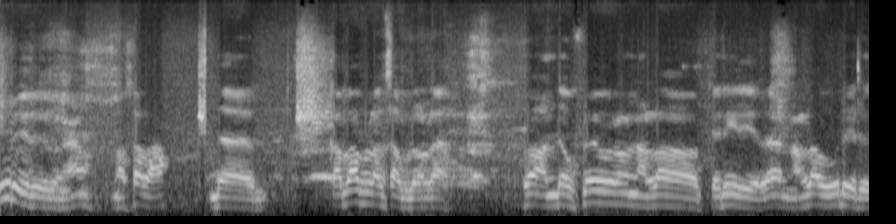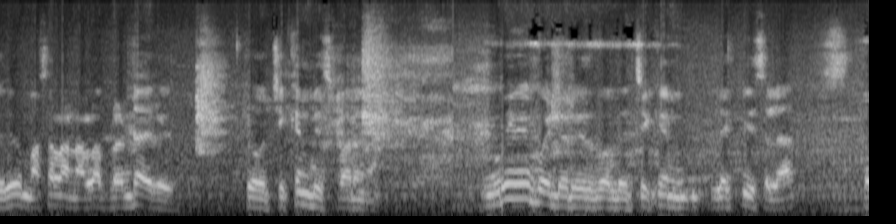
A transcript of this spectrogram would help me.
ஊர் இருக்குதுங்க. மசாலா. இந்த கபாப்லாம் சாப்பிடுவோம்ல. ஸோ அந்த ஃப்ளேவரும் நல்லா தெரியுது இல்லை. நல்லா ஊர் இருக்குது. மசாலா நல்லா ப்ளண்டாக இருக்குது. ஸோ சிக்கன் பீஸ் பாருங்கள் உருவி போயிட்டு இருக்குது போகுது சிக்கன் லெக் பீஸில் ஸோ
